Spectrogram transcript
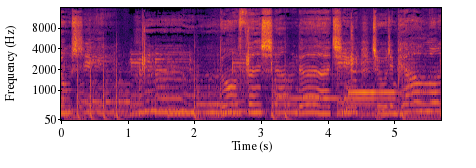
亮的中心，多分享的爱情，逐渐飘落。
